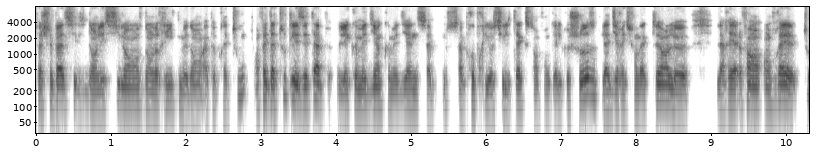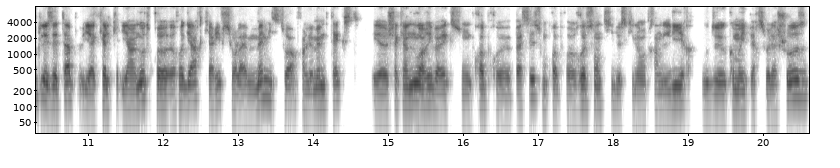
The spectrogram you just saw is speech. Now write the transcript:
enfin, je sais pas, dans les silences, dans le rythme, dans à peu près tout. En fait, à toutes les étapes, les comédiens, comédiennes s'approprient aussi le texte, en font quelque chose. La direction d'acteur, le, la réelle, enfin, en, vrai, toutes les étapes, il y a quelque, il y a un autre regard qui arrive sur la même histoire, enfin, le même texte et euh, chacun de nous arrive avec son propre euh, son propre ressenti de ce qu'il est en train de lire ou de comment il perçoit la chose.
